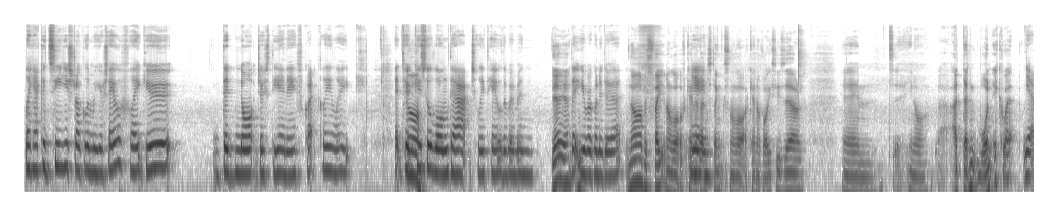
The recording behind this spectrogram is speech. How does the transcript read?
like I could see you struggling with yourself. Like you did not just DNF quickly. Like it took No. you so long to actually tell the woman Yeah, yeah. that you were going to do it. No, I was fighting a lot of kind Yeah. of instincts and a lot of kind of voices there. Um, t- you know, I didn't want to quit. Yeah,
